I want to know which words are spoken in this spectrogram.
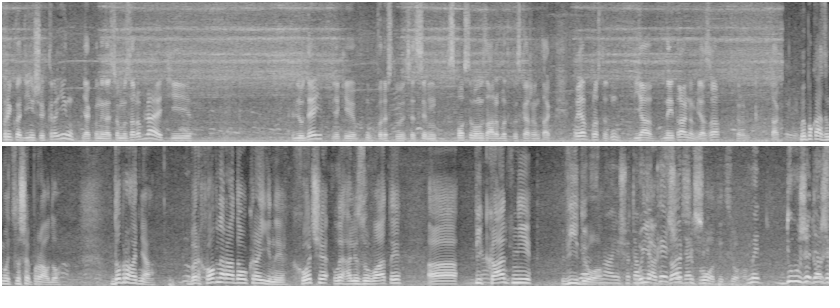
прикладі інших країн, як вони на цьому заробляють, і людей, які ну, користуються цим способом заробітку, скажімо так. Ну я просто ну, я нейтральним, я за, скажімо так. Ми показуємо лише правду. Доброго дня. Верховна Рада України хоче легалізувати а, пікантні відео. Я знаю, що там Ви як за що чи дальше. проти цього? Ми дуже, Дуже, даже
